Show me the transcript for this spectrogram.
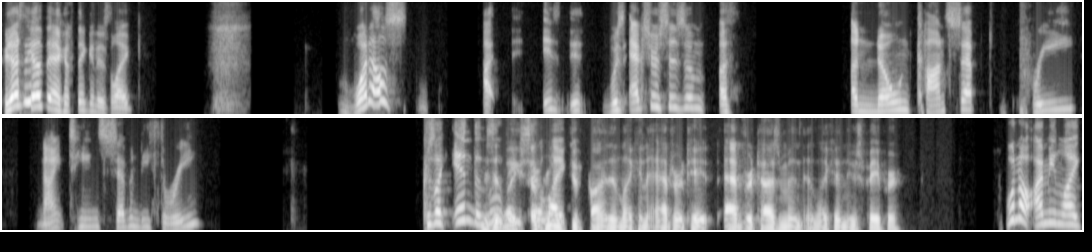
Because that's the other thing I kept thinking is like, what else? I is it was exorcism a a known concept pre 1973? Because like in the Is it like something like you could find in like an adverta- advertisement in like a newspaper? Well, no, I mean like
